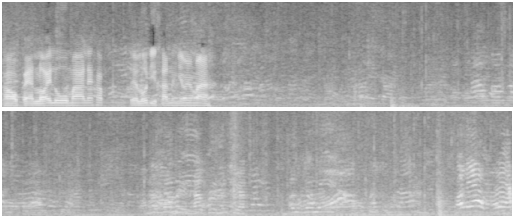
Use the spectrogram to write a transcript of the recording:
เข้า800 โลมาแล้วครับ แต่รถอีกคันหนึงยังไม่มา พอแล้วพอแล้ว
